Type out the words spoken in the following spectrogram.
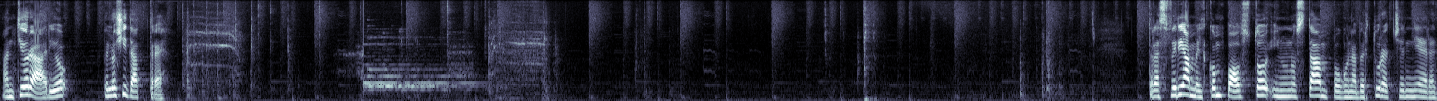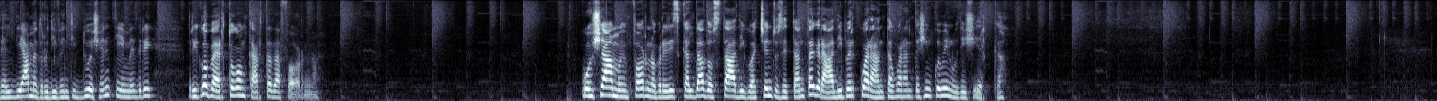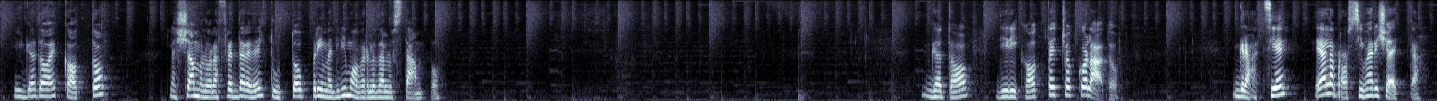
antiorario velocità 3. Trasferiamo il composto in uno stampo con apertura a cerniera del diametro di 22 cm ricoperto con carta da forno. Cuociamo in forno preriscaldato statico a 170 gradi per 40-45 minuti circa. Il gâteau è cotto, lasciamolo raffreddare del tutto prima di rimuoverlo dallo stampo. Gâteau di ricotta e cioccolato. Grazie e alla prossima ricetta!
